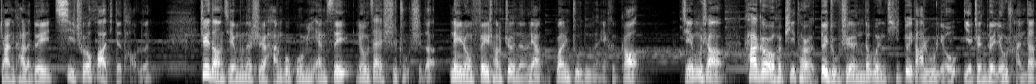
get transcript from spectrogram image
展开了对汽车话题的讨论。这档节目呢是韩国国民 MC 刘在石主持的，内容非常正能量，关注度呢也很高。节目上，Car Girl 和 Peter 对主持人的问题对答如流，也针对流传的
